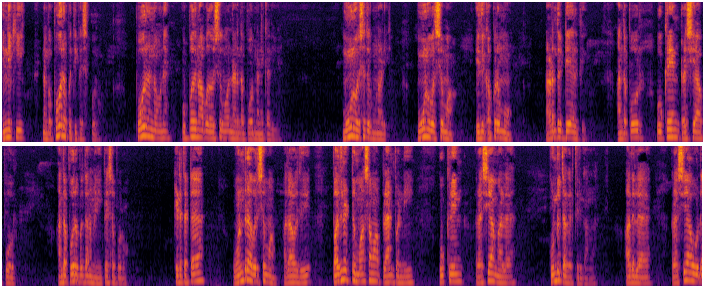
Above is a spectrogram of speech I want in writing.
இன்னைக்கு நம்ம போரை பற்றி பேச போகிறோம் போர்ன்ன முப்பது நாற்பது வருஷத்துக்கு முன்னாடி நடந்த போர் நினைக்காதீங்க. மூணு வருஷத்துக்கு முன்னாடி மூணு வருஷமா இதுக்கப்புறமும் நடந்துக்கிட்டே இருக்கு. அந்த போர் உக்ரைன் ரஷ்யா போர் அந்த போரை பற்றி தான் நம்ம இன்னைக்கு பேச போகிறோம் கிட்டத்தட்ட ஒன்றரை வருஷமா அதாவது பதினெட்டு மாசமா பிளான் பண்ணி உக்ரைன் ரஷ்யா மேலே குண்டு தகர்த்திருக்காங்க. அதில் ரஷ்யாவோட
